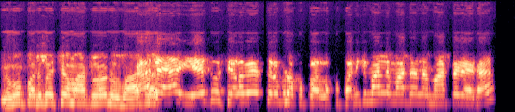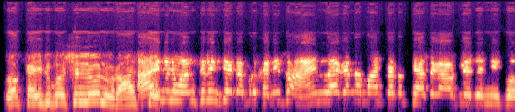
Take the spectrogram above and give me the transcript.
నువ్వు పనికొచ్చే మాటలు నువ్వు మాట్లాడు ఏసు సెలవేస్తున్నప్పుడు ఒక ఒక పనికి మళ్ళీ మాట మాట్లాడా ఒక ఐదు క్వశ్చన్లు నువ్వు రాస్తే ఆయన నువ్వు అనుసరించేటప్పుడు కనీసం ఆయన లాగా మాట్లాడడం చేత కావట్లేదు నీకు?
